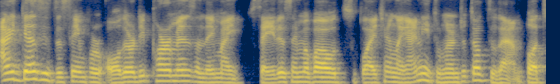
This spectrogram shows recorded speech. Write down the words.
I guess it's the same for other departments and they might say the same about supply chain, like I need to learn to talk to them. But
